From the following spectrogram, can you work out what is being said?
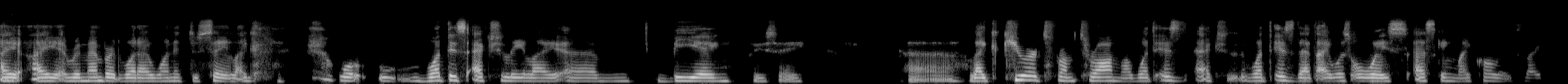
I i remembered what i wanted to say like what, what is actually like um, being how you say uh, like cured from trauma what is actually what is that? I was always asking my colleagues like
